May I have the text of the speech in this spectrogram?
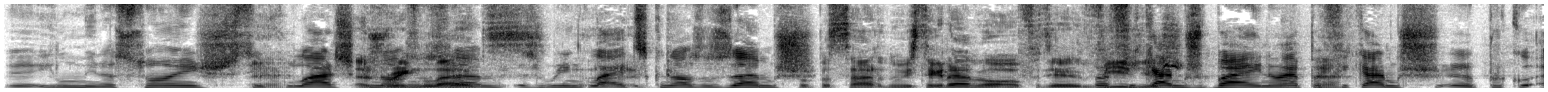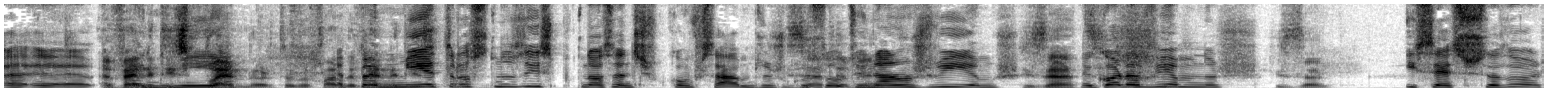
eh, iluminações circulares é. que nós usamos, lights, as ring lights que nós usamos para passar no Instagram ou fazer para vídeos. ficarmos bem, não é? Para ah. ficarmos uh, porque, uh, uh, a, a, Vanity Splendor, a, falar a pandemia trouxe-nos isso porque nós antes conversávamos uns Exatamente. com os outros e não nos víamos. Exato. Agora vemos-nos. Isso é assustador.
